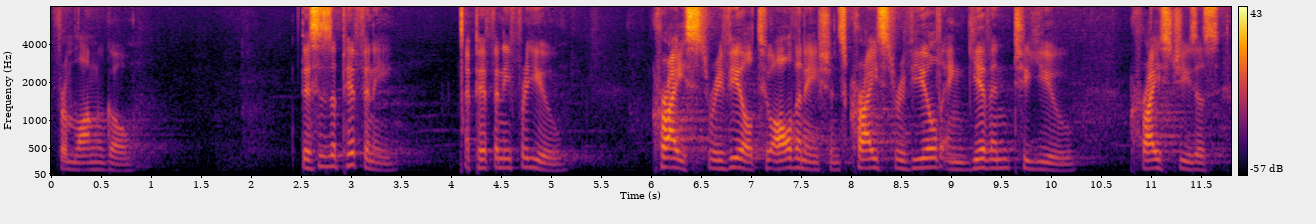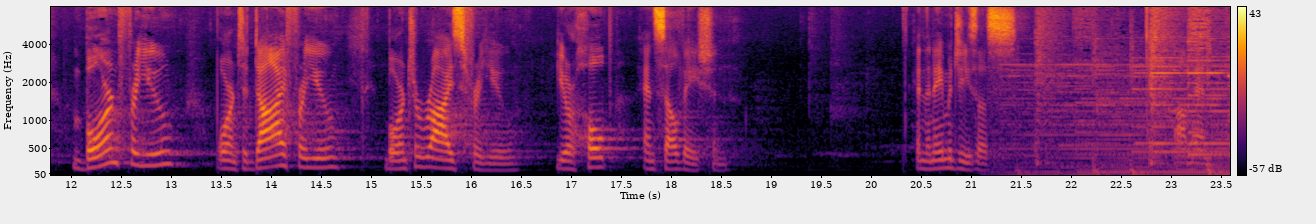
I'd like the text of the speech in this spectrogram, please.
from long ago. This is Epiphany, Epiphany for you. Christ revealed to all the nations, Christ revealed and given to you, Christ Jesus, born for you, born to die for you, born to rise for you, your hope and salvation. In the name of Jesus, Amen.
